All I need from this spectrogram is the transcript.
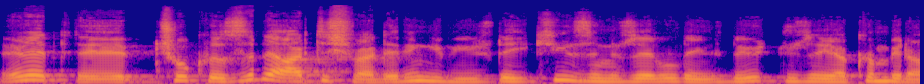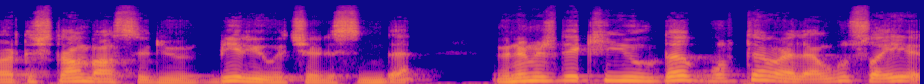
Evet, e, çok hızlı bir artış var. Dediğim gibi %200'ün üzerinde %300'e yakın bir artıştan bahsediyoruz bir yıl içerisinde. Önümüzdeki yılda muhtemelen bu sayı e,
